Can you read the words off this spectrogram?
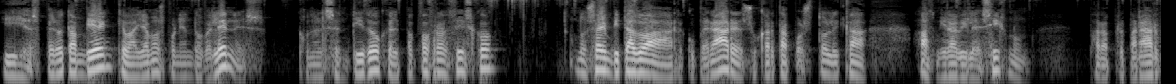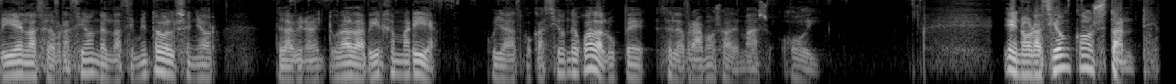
Y espero también que vayamos poniendo belenes, con el sentido que el Papa Francisco nos ha invitado a recuperar en su carta apostólica Admirabile Signum, para preparar bien la celebración del nacimiento del Señor de la bienaventurada Virgen María, cuya advocación de Guadalupe celebramos además hoy. En oración constante.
